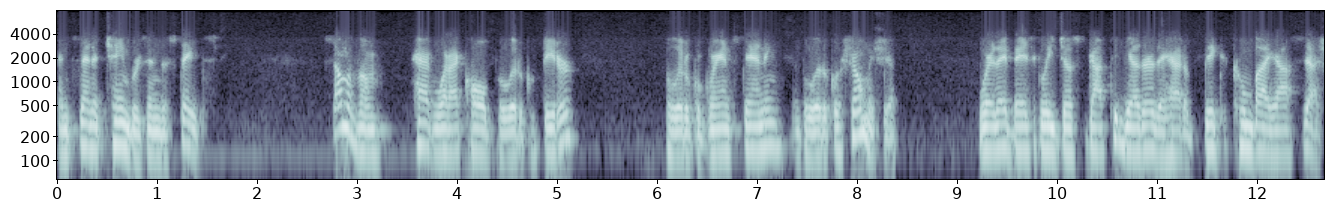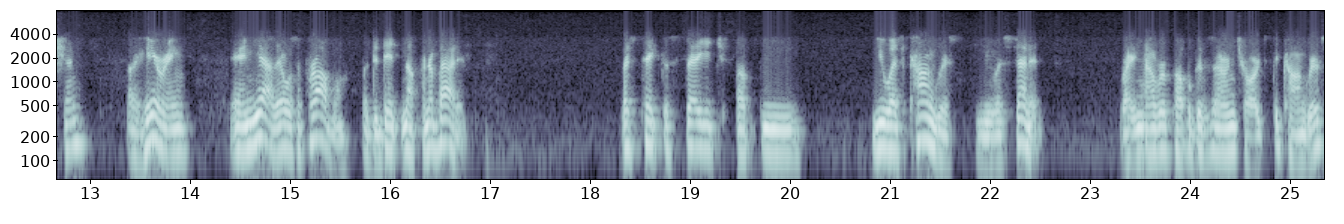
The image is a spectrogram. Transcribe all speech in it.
and Senate chambers in the states. Some of them had what I call political theater, political grandstanding, and political showmanship, where they basically just got together. They had a big kumbaya session, a hearing, and yeah, there was a problem, but they did nothing about it. Let's take the stage of the U.S. Congress, the U.S. Senate. Right now, Republicans are in charge of the Congress.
